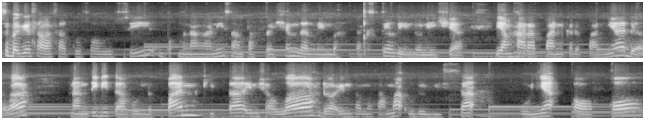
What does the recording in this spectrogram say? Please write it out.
sebagai salah satu solusi untuk menangani sampah fashion dan limbah tekstil di Indonesia. Yang harapan ke depannya adalah nanti di tahun depan kita insya Allah doain sama-sama udah bisa punya toko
